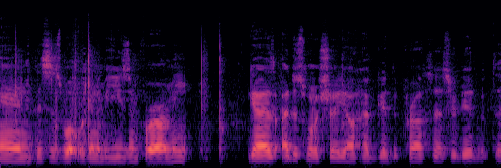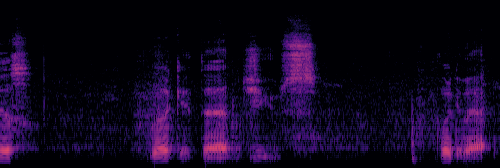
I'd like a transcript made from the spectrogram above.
and this is what we're going to be using for our meat. Guys, I just want to show y'all how good the processor did with this. Look at that juice. Look at that.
